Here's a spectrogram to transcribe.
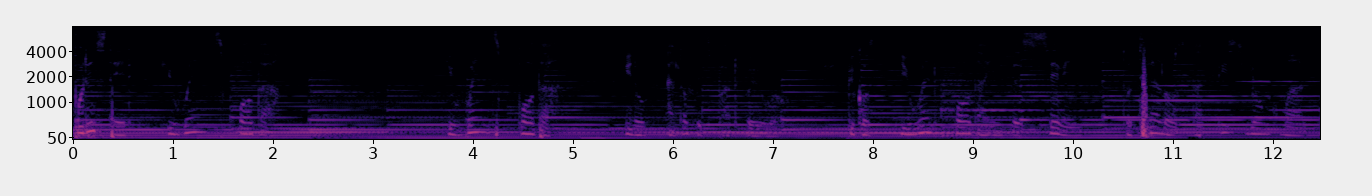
But instead, he went further. He went further. You know, I love this part very well because he went further in verse 7 to tell us that this young man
